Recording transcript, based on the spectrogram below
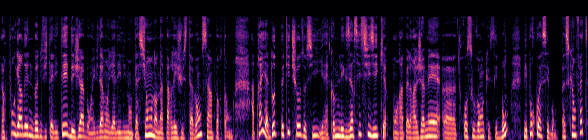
Alors, pour garder une bonne vitalité, déjà, bon, évidemment, il y a l'alimentation, on en a parlé juste avant, c'est important. Après, il y a d'autres petites choses aussi. Il y a comme l'exercice physique. On rappellera jamais euh, trop souvent que c'est bon. Mais pourquoi c'est bon? Parce qu'en fait,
